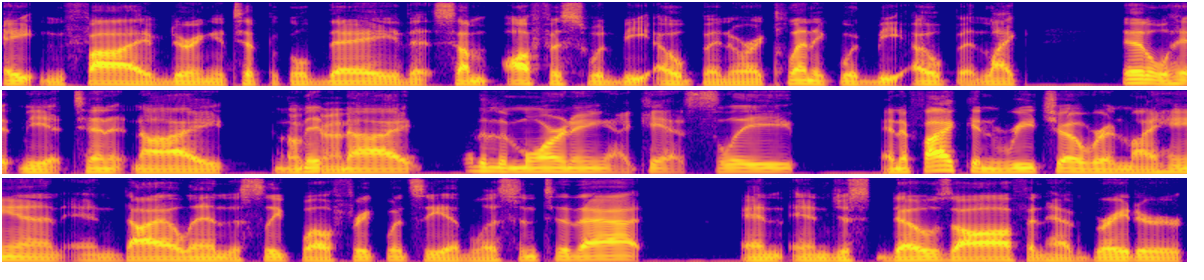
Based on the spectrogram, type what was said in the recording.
eight and five during a typical day that some office would be open or a clinic would be open. Like it'll hit me at 10 at night, okay. midnight, one in the morning. I can't sleep. And if I can reach over in my hand and dial in the sleep well frequency and listen to that and, and just doze off and have greater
